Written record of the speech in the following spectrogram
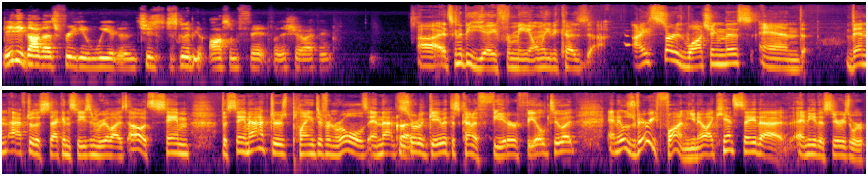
Lady Gaga is freaking weird, and she's just gonna be an awesome fit for the show. I think. Uh, it's going to be yay for me only because I started watching this and then after the second season realized oh it's the same the same actors playing different roles and that Correct. sort of gave it this kind of theater feel to it and it was very fun you know i can't say that any of the series were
